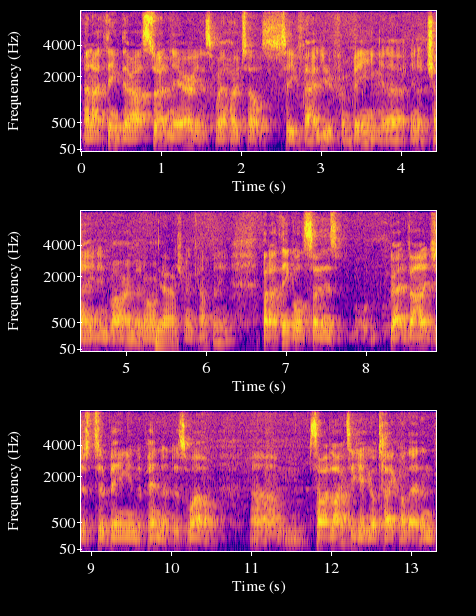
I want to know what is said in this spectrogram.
and I think there are certain areas where hotels see value from being in a in a chain environment or a Yeah. management company, but I think also there's great advantages to being independent as well. Um, so I'd like to get your take on that, and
